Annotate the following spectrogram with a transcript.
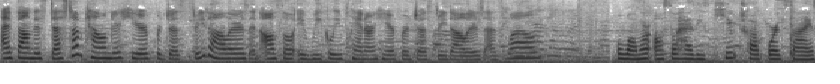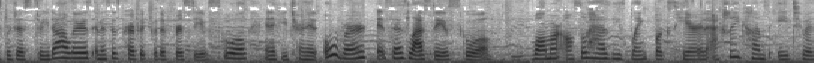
I found this desktop calendar here for just $3 and also a weekly planner here for just $3 as well. Walmart also has these cute chalkboard signs for just $3 and this is perfect for the first day of school and if you turn it over it says last day of school. Walmart also has these blank books here and it actually comes eight to a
